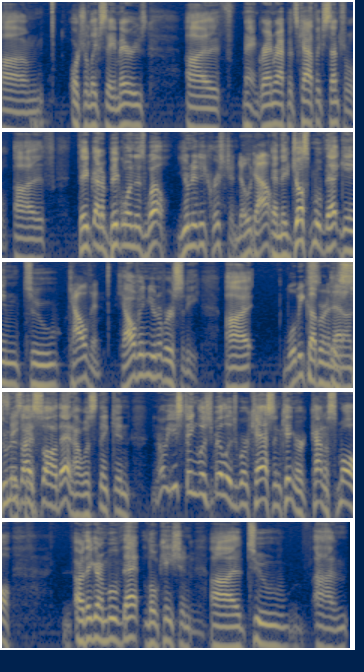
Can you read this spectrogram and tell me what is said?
um, Orchard Lake St. Mary's. Uh, man, Grand Rapids Catholic Central. Uh, if they've got a big one as well, Unity Christian. No doubt. And they just moved that game to Calvin, Calvin University. We'll be covering that as on soon as I saw that, I was thinking, you know, East English Village, where Cass and King are kind of small, are they going to move that location uh, to, um,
